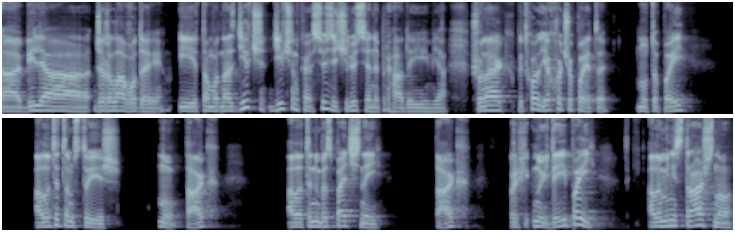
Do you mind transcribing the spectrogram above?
е, біля джерела води. І там одна з дівчин, дівчинка, Сюзі чи Люсі, я не пригадую її ім'я, що вона як підходить, я хочу пити. Ну, то пий. Але ти там стоїш. Ну, так. Але ти небезпечний. Так. Ну, йди і пий. Але мені страшно.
